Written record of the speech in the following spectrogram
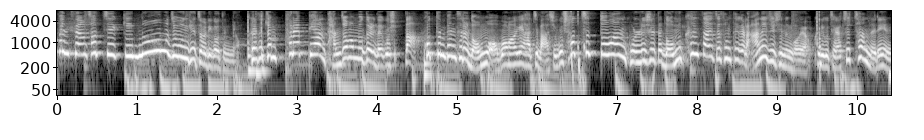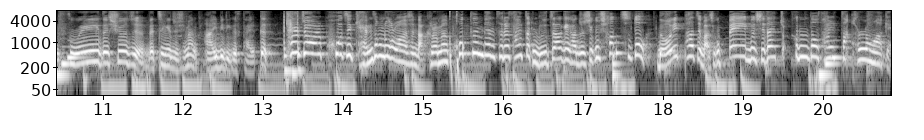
팬츠랑 셔츠 입기 너무 좋은 계절이거든요. 그래서 좀 preppy한 단정한 무드를 내고 싶다. 코튼 팬츠를 너무 어벙하게 하지 마시고 셔츠 또한 고르실 때 너무 큰 사이즈 선택을 안 해주시는 거예요. 그리고 제가 추천드린 스웨이드 슈즈 매칭해주시면 아이비리그 스타일 끝. 캐주얼 cozy 감성룩을 원하신다. 그러면 코튼 팬츠를 살짝 루즈하게 가주시고 셔츠도 넣입하지 마시고 빼입으시되 조금 더 살짝 헐렁하게.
